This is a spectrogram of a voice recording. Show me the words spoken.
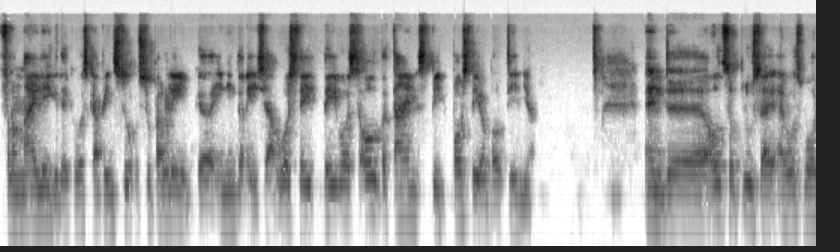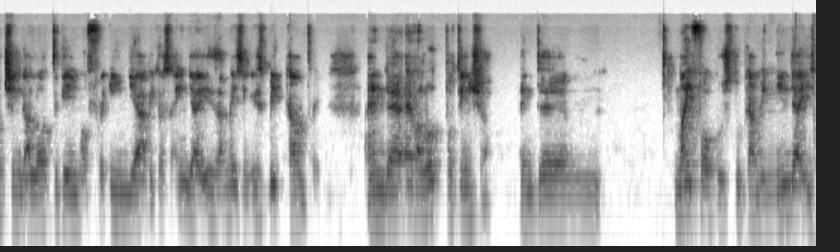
from my league that was coming su- Super League in Indonesia was they they was all the time speak positive about India and uh, also plus I, I, was watching a lot the game of India because India is amazing. It's big country and uh, have a lot potential. And um, my focus to come in India is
